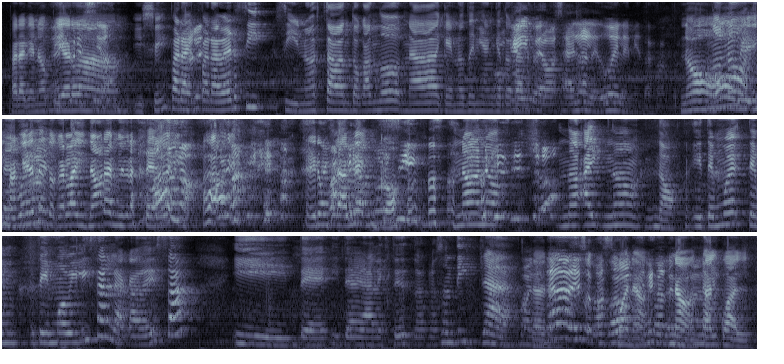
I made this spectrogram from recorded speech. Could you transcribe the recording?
Para que no ¿No pierda. ¿Y sí? Para, para ver si, si no estaban tocando nada que no tenían que tocar. pero o sea, a él no le duele mientras tanto. No, No, no, imagínate duele. tocar la guitarra mientras. Te ¡Ay! ay, Era un flamenco. No, no. No, hay, no, no. Y te, mue- te, te inmovilizan la cabeza y te, y te anestesian. No sentís nada. Bueno, Claro. nada de eso pasó Bueno, no, tal cual.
